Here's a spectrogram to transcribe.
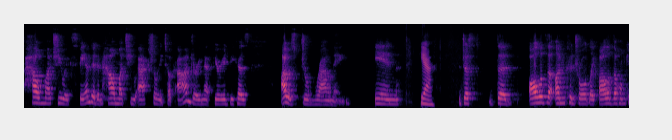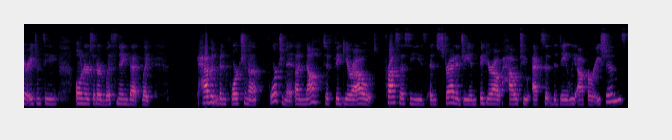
how much you expanded and how much you actually took on during that period because I was drowning in Yeah. just the all of the uncontrolled like all of the home care agency owners that are listening that like haven't been fortunate fortunate enough to figure out processes and strategy and figure out how to exit the daily operations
